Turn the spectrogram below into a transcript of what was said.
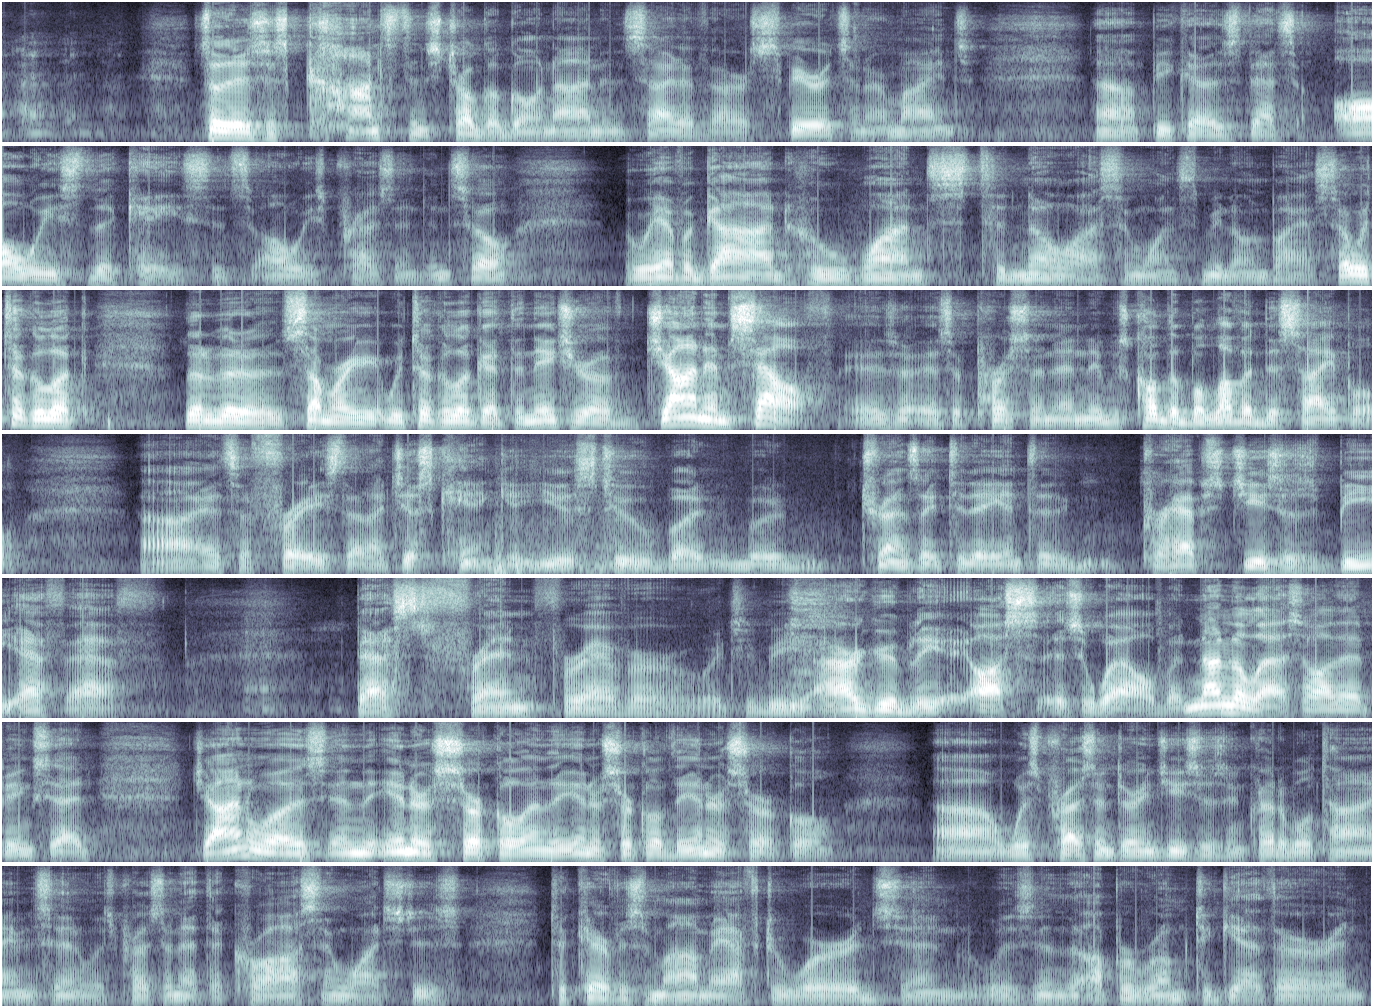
so there's this constant struggle going on inside of our spirits and our minds uh, because that's always the case. It's always present. And so we have a God who wants to know us and wants to be known by us. So we took a look, a little bit of summary, we took a look at the nature of John himself as a, as a person, and it was called the beloved disciple. Uh, it's a phrase that I just can't get used to, but, but translate today into perhaps Jesus' BFF, best friend forever, which would be arguably us as well. But nonetheless, all that being said, John was in the inner circle, and the inner circle of the inner circle uh, was present during Jesus' incredible times and was present at the cross and watched his, took care of his mom afterwards and was in the upper room together. And,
